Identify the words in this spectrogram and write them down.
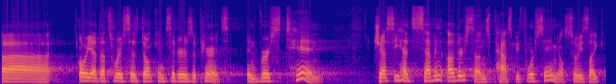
Uh, Oh, yeah, that's where he says, don't consider his appearance. In verse 10, Jesse had seven other sons pass before Samuel. So he's like,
